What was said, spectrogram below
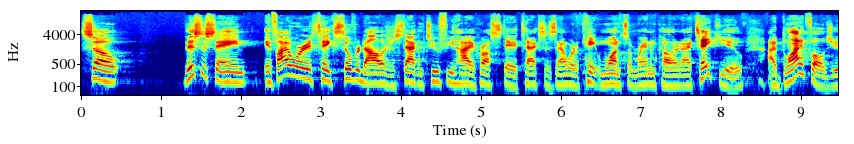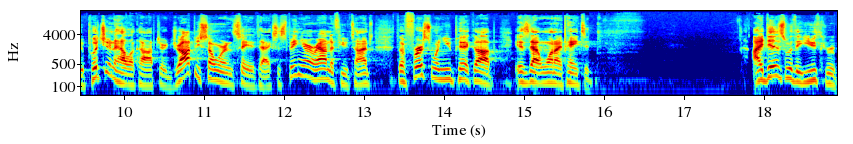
So, this is saying if I were to take silver dollars and stack them two feet high across the state of Texas, and I were to paint one some random color, and I take you, I blindfold you, put you in a helicopter, drop you somewhere in the state of Texas, spin you around a few times, the first one you pick up is that one I painted. I did this with a youth group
